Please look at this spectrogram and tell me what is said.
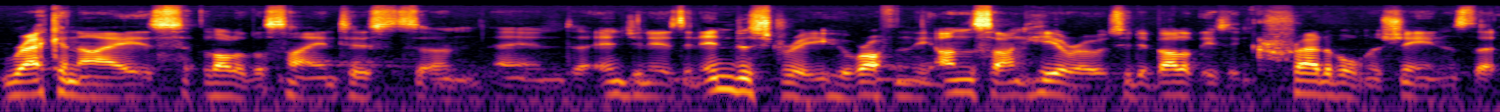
recognize a lot of the scientists and, and uh, engineers in industry who are often the unsung heroes who develop these incredible machines that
